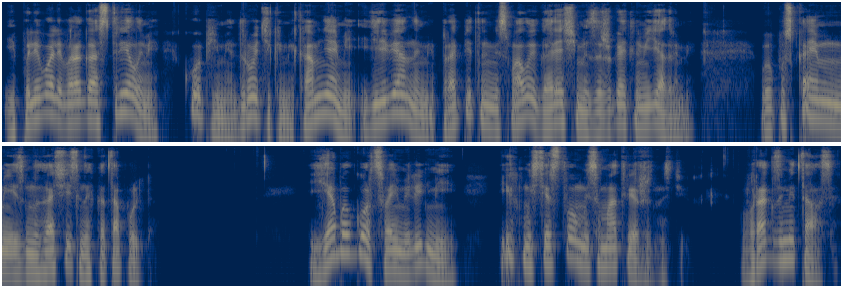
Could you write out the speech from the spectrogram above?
и поливали врага стрелами, копьями, дротиками, камнями и деревянными, пропитанными смолой горящими зажигательными ядрами, выпускаемыми из многочисленных катапульт. Я был горд своими людьми, их мастерством и самоотверженностью. Враг заметался.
